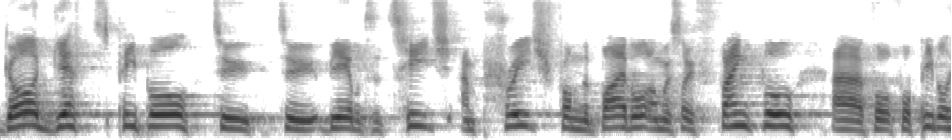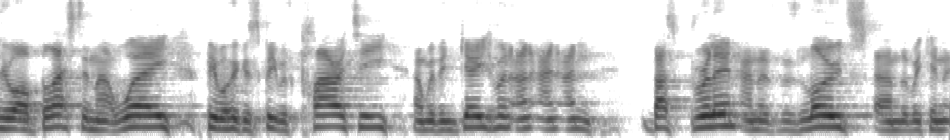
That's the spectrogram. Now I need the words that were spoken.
God gifts people to, to be able to teach and preach from the Bible, and we're so thankful uh, for, for people who are blessed in that way, people who can speak with clarity and with engagement, and, and, and that's brilliant, and there's, there's loads um, that we can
